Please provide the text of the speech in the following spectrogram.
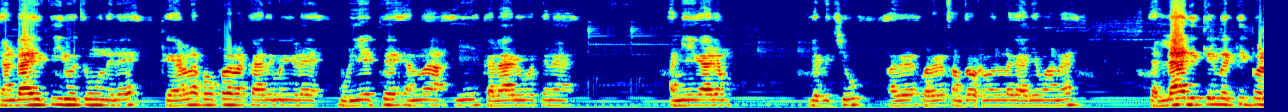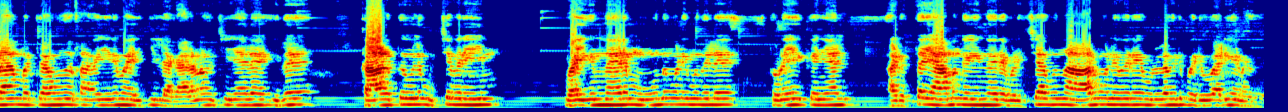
രണ്ടായിരത്തി ഇരുപത്തി മൂന്നിലെ കേരള ഫോക്കലർ അക്കാദമിയുടെ മുടിയേറ്റ് എന്ന ഈ കലാരൂപത്തിന് അംഗീകാരം ലഭിച്ചു. അത് വളരെ സന്തോഷമുള്ള കാര്യമാണ്. എല്ലാ ദിക്കിലും എത്തിപ്പെടാൻ പറ്റാവുന്ന സാഹചര്യമായിരിക്കില്ല. കാരണം വെച്ച് കഴിഞ്ഞാൽ ഇത് കാലത്ത് ഉച്ചവരെയും വൈകുന്നേരം മൂന്ന് മണി മുതൽ തുടങ്ങിക്കഴിഞ്ഞാൽ അടുത്ത യാമം കഴിയുന്നവരെ വിളിച്ചാകുന്ന ആറു മണി വരെ ഉള്ള ഒരു പരിപാടിയാണിത്.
